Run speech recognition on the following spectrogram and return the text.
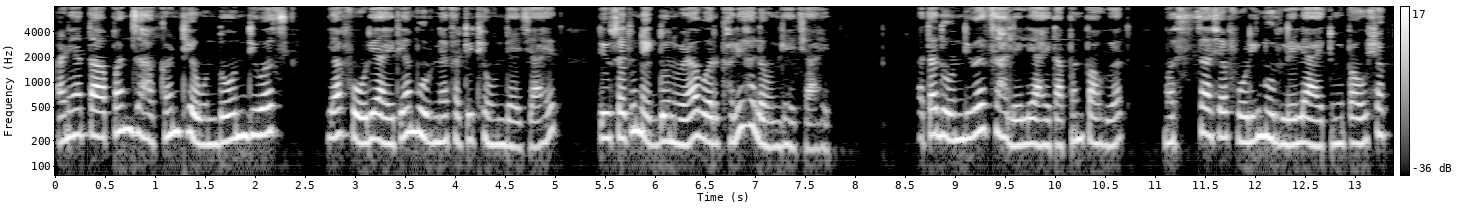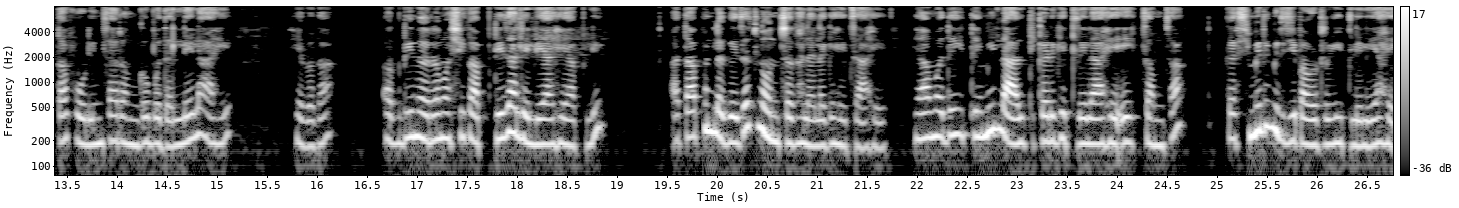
आणि आता आपण झाकण ठेवून दोन दिवस या फोडी आहेत या मुरण्यासाठी ठेवून द्यायच्या आहेत. दिवसातून एक दोन वेळा वरखाली हलवून घ्यायच्या आहेत. आता दोन दिवस झालेले आहेत आपण पाहूयात. मस्त अशा फोडी मुरलेल्या आहेत. तुम्ही पाहू शकता फोडींचा रंग बदललेला आहे. हे बघा. अगदी नरम अशी कापटी झालेली आहे आपली. आता आपण लगेचच लोणचं घालायला घ्यायचं आहे. ह्यामध्ये इथे मी लाल तिखट घेतलेला आहे एक चमचा. कश्मीरी मिरची पावडर घेतलेली आहे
